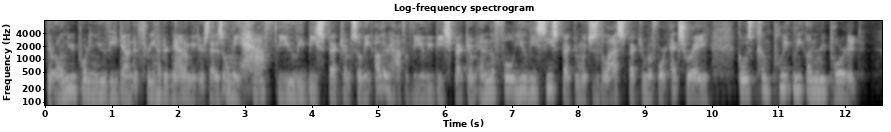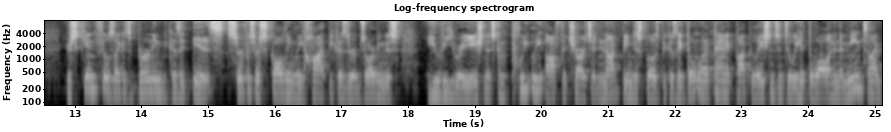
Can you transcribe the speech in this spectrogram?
They're only reporting UV down to 300 nanometers. That is only half the UVB spectrum. So the other half of the UVB spectrum and the full UVC spectrum, which is the last spectrum before X ray, goes completely unreported. Your skin feels like it's burning because it is. Surfaces are scaldingly hot because they're absorbing this UV radiation that's completely off the charts and not being disclosed because they don't want to panic populations until we hit the wall. And in the meantime,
